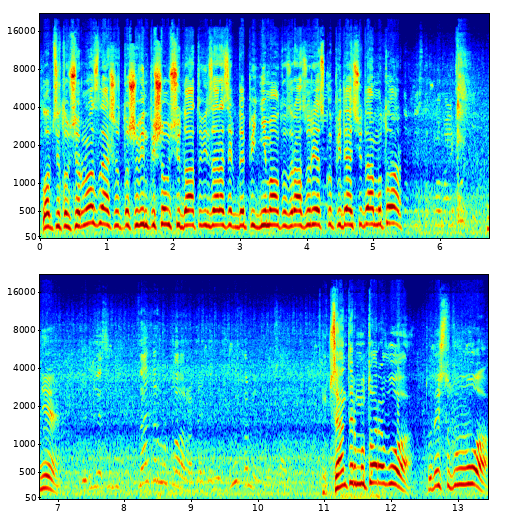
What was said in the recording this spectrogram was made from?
Хлопці, то все одно зле, що то, що він пішов сюди, то він зараз як буде піднімав, то зразу різко піде сюди мотор. Там десь такого має бути. Ні. Тоді є центр мотора, блядь, а не з вухами, блядь, сам. Центр мотора во. Туди ж тут во.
